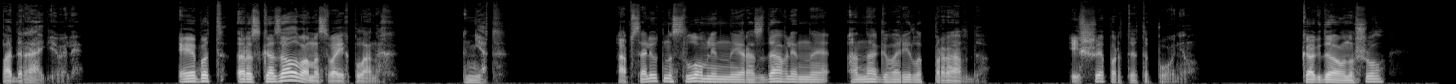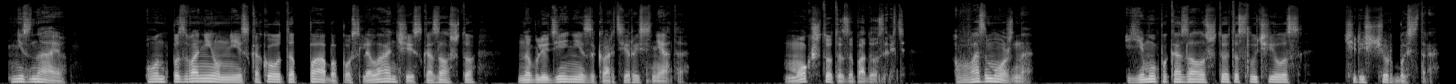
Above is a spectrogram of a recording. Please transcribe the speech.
подрагивали. «Эббот рассказал вам о своих планах?» «Нет». Абсолютно сломленная и раздавленная, она говорила правду. И Шепард это понял. Когда он ушел, не знаю. Он позвонил мне из какого-то паба после ланча и сказал, что наблюдение за квартирой снято. Мог что-то заподозрить? Возможно. Ему показалось, что это случилось чересчур быстро.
